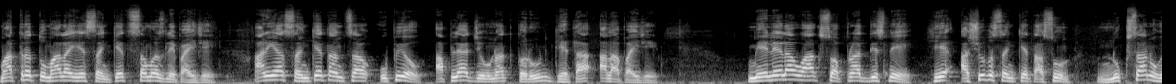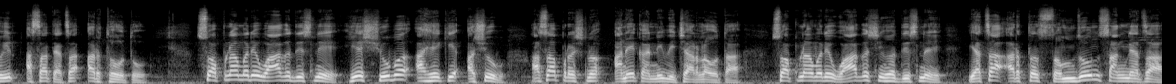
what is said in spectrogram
मात्र तुम्हाला हे संकेत समजले पाहिजे आणि या संकेतांचा उपयोग आपल्या जीवनात करून घेता आला पाहिजे. मेलेला वाघ स्वप्नात दिसणे हे अशुभ संकेत असून नुकसान होईल असा त्याचा अर्थ होतो. स्वप्नामध्ये वाघ दिसणे हे शुभ आहे की अशुभ असा प्रश्न अनेकांनी विचारला होता. स्वप्नामध्ये वाघ सिंह दिसणे याचा अर्थ समजवून सांगण्याचा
